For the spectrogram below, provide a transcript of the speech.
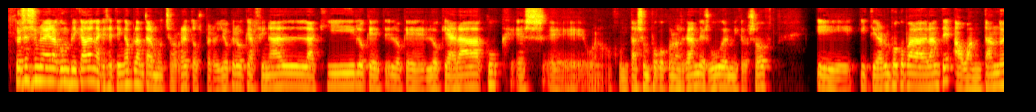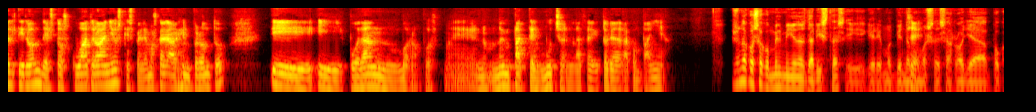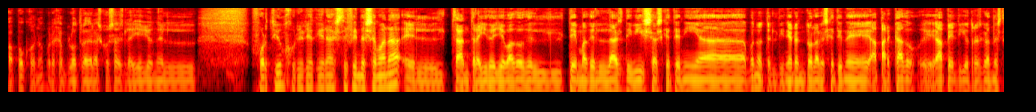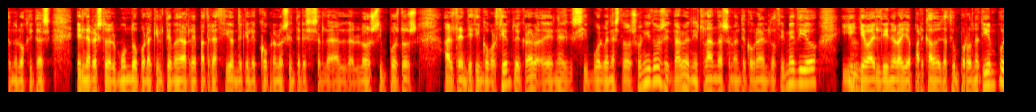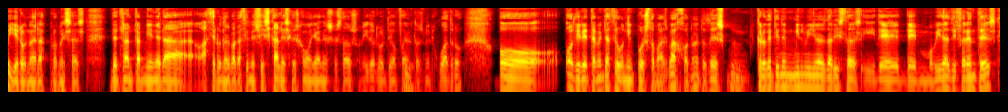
Entonces es una era complicada en la que se tienen que plantear muchos retos, pero yo creo que al final aquí lo que, lo que, lo que hará Cook es, eh, bueno, juntarse un poco con los grandes, Google, Microsoft, y, tirar un poco para adelante, aguantando el tirón de estos cuatro años que esperemos que acaben pronto y, puedan, bueno, pues eh, no impacten mucho en la trayectoria de la compañía. Es una cosa con mil millones de aristas y que iremos viendo cómo se desarrolla poco a poco, ¿no? Por ejemplo, otra de las cosas leí yo en el Fortune, juraría que era este fin de semana, el tan traído y llevado del tema de las divisas que tenía, bueno, del dinero en dólares que tiene aparcado eh, Apple y otras grandes tecnológicas en el resto del mundo por aquel tema de la repatriación, de que le cobran los intereses, los impuestos al 35%, y claro, en, si vuelven a Estados Unidos, y claro, en Irlanda solamente cobran el 12,5% y y mm. lleva el dinero ahí aparcado desde hace un porrón de tiempo y era una de las promesas de Trump también era hacer unas vacaciones fiscales, que es como ya en esos Estados Unidos, lo último fue en el 2004, mm. o, o directamente hacer un impuesto más bajo, ¿no? Entonces, mm. creo que tienen mil millones de aristas y de, de, movidas diferentes,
